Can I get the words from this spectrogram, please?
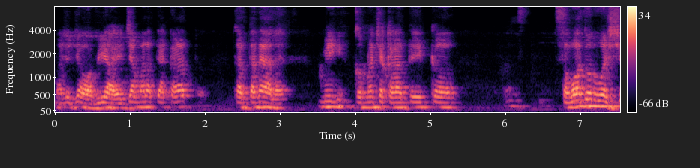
माझ्या ज्या हॉबी आहेत ज्या मला त्या काळात करता नाही आल्या. मी कोरोनाच्या काळात एक सव्वा दोन वर्ष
